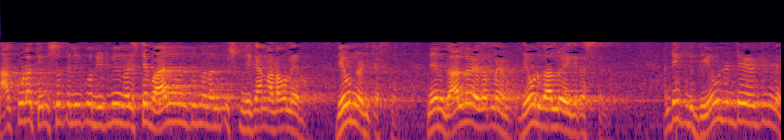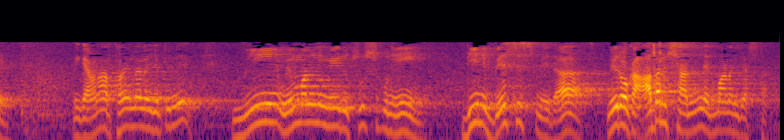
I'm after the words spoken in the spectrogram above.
నాకు కూడా తెలుసో తెలియకో నీటి మీద నడిస్తే బాగానే ఉంటుందని అనిపిస్తుంది కానీ నడవలేను. దేవుడు నడిచేస్తాను నేను గాల్లో ఎగరలేను. దేవుడు గాల్లో ఎగిరేస్తాడు. అంటే ఇప్పుడు దేవుడు అంటే ఏమిటండి? మీకు ఏమైనా అర్థమైందా నేను చెప్పింది? మిమ్మల్ని మీరు చూసుకుని దీని బేసిస్ మీద మీరు ఒక ఆదర్శాన్ని నిర్మాణం చేస్తారు.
